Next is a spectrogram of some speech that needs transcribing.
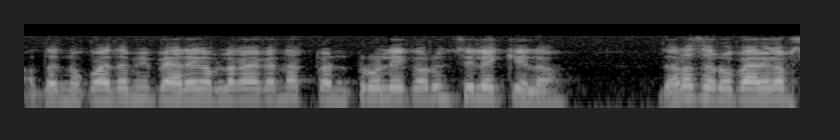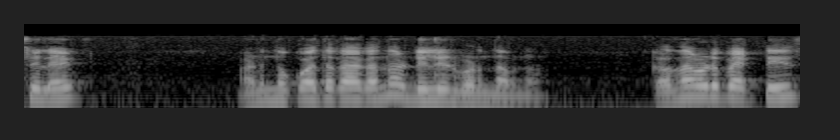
आता नको आहे तर मी पॅरेग्राफला काय करणार? कंट्रोल ए करून सिलेक्ट केलं. झालं सर्व पॅरेग्राफ सिलेक्ट आणि नको आहे तर काय करणार? डिलीट बटन दाबणार. करणार एवढी प्रॅक्टिस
